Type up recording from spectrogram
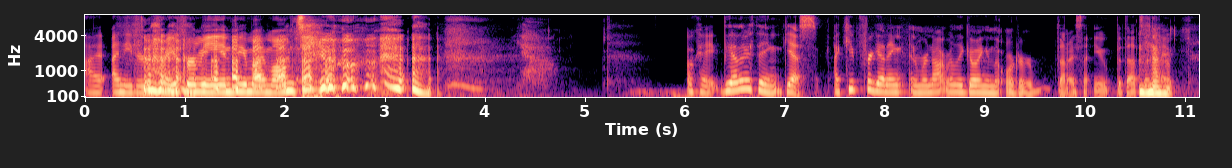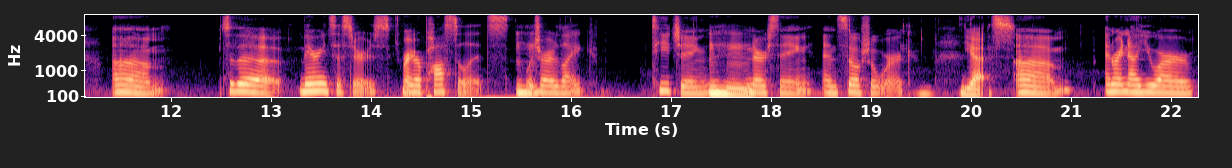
I, I need her to pray for me and be my mom too. Yeah. Okay, the other thing, yes, I keep forgetting, and we're not really going in the order that I sent you, but that's okay. um, so the Marian sisters, Right. your apostolates, Mhm. which are like teaching, Mm-hmm. nursing, and social work. Yes. Um, and right now you are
